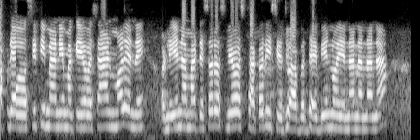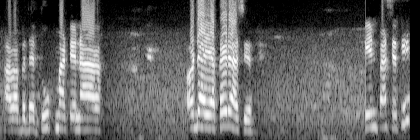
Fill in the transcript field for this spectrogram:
આપણે સિટીમાં એમાં કંઈ હવે સાણ મળે ને એટલે એના માટે સરસ વ્યવસ્થા કરી છે જો આ બધા બહેનોએ નાના નાના આવા બધા ધૂપ માટેના અડાયા કર્યા છે. બેન પાસેથી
